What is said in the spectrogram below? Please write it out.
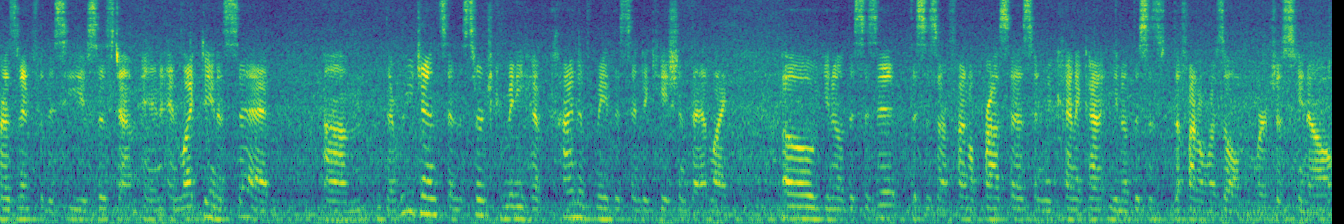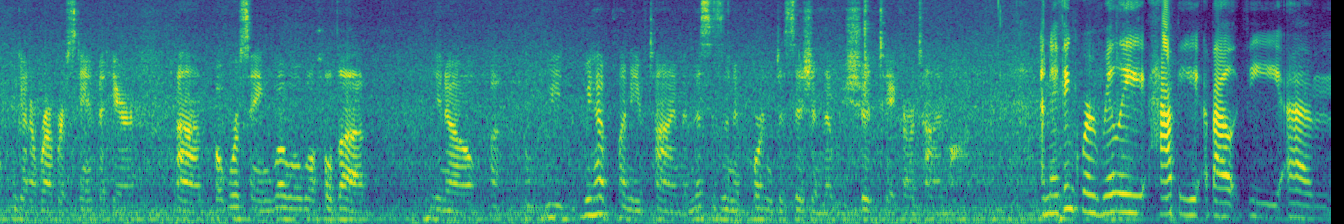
president for the CU system. And, and like Dana said, um, the regents and the search committee have kind of made this indication that like oh, you know, this is it, this is our final process, and we kind of, kind you know, this is the final result. We're just, you know, gonna rubber stamp it here. Um, but we're saying, whoa, whoa, whoa, hold up. You know, uh, we we have plenty of time, and this is an important decision that we should take our time on. And I think we're really happy about the um,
